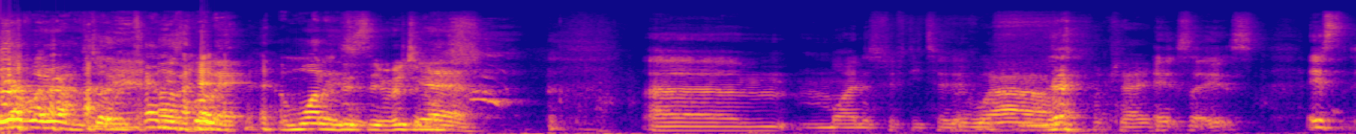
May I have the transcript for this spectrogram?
the other way around. So where 10 is Bullet and 1 is. Is the original. Yeah. um minus fifty two. Wow. Okay. It's it's it's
